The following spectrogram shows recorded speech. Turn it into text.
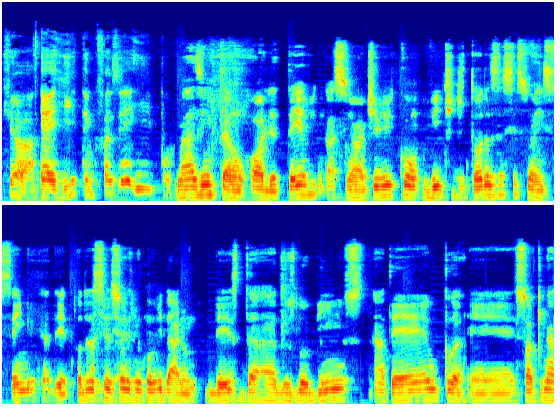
que, ó, quer rir, tem que fazer rir, pô. Mas então, olha, teve, assim, ó, tive convite de todas as sessões, sempre brincadeira. Todas as sessões me convidaram, desde a, dos lobinhos até o clã. É, só que na,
